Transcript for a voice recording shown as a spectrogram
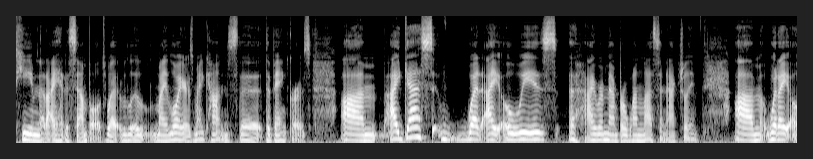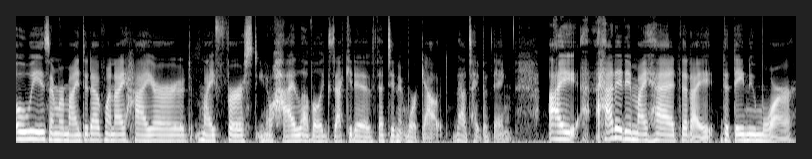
team that I had assembled, what, my lawyers, my accountants, the, the bankers. Um, I guess what I always, I remember one lesson actually. Um, what I always am reminded of when I hired my first, you know, high level executive that didn't work out, that type of thing. I had it in my head that I that they knew more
